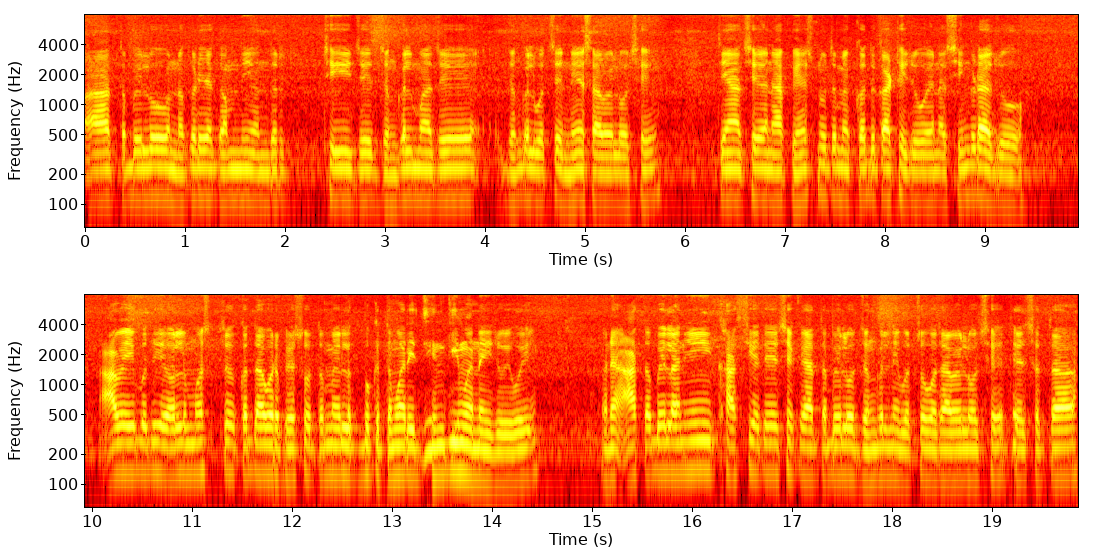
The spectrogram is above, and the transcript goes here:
આ તબેલો નગડિયા ગામની અંદરથી જે જંગલમાં જે જંગલ વચ્ચે નેસ આવેલો છે, ત્યાં છે અને આ ભેંસનું તમે કદ કાઠી જુઓ, એના શિંગડા જુઓ. આવે એ બધી અલમસ્ત કદાવર ભેંસો તમે લગભગ તમારી જિંદગીમાં નહીં જોઈ હોય. અને આ તબેલાની ખાસિયત એ છે કે આ તબેલો જંગલની વચ્ચોવચ આવેલો છે. તે છતાં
